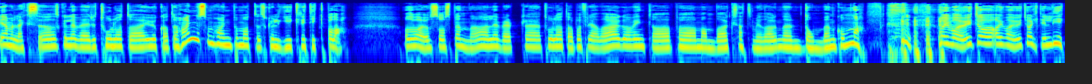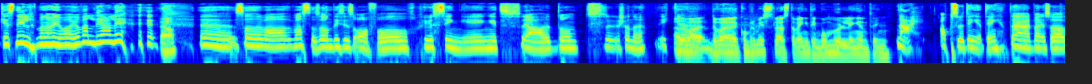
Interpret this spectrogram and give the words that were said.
hjemmelekse og skulle levere to låter i uka til han, som han på en måte skulle gi kritikk på, da. Og det var jo så spennende. Jeg leverte eh, to låter på fredag og venta på mandags ettermiddag der dommen kom, da. han, var jo ikke, han var jo ikke alltid like snill, men han var jo veldig ærlig. Ja. Eh, Så det var masse sånn 'This is awful', 'Who's singing', it's Ja, don't Skjønner. Ikke Ja, det, var, det var kompromissløst. Det var ingenting bomull, ingenting Nei, absolutt ingenting. Det er bare så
